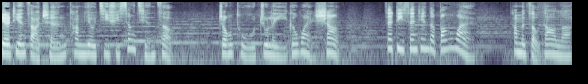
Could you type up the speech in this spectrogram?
第二天早晨，他们又继续向前走，中途住了一个晚上。在第三天的傍晚，他们走到了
